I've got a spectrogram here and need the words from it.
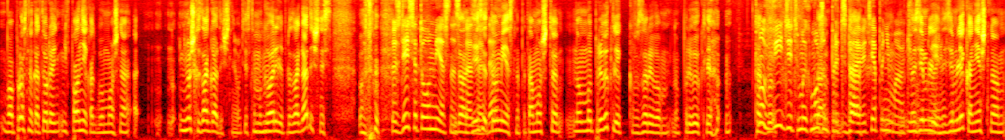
вопрос, на который не вполне как бы можно а, ну, немножко загадочный. Вот если mm-hmm. мы говорили про загадочность... Вот, То здесь это уместно да, сказать, здесь да? это уместно, потому что ну, мы привыкли к взрывам, ну, привыкли ну, бы, видеть мы их можем да, представить, да, я понимаю. На Земле, на Земле, конечно,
